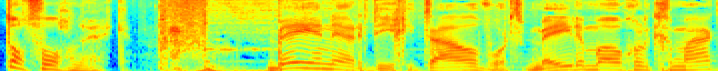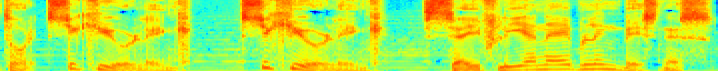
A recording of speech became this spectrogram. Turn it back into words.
Tot volgende week. BNR Digitaal wordt mede mogelijk gemaakt door SecureLink. SecureLink, safely enabling business.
